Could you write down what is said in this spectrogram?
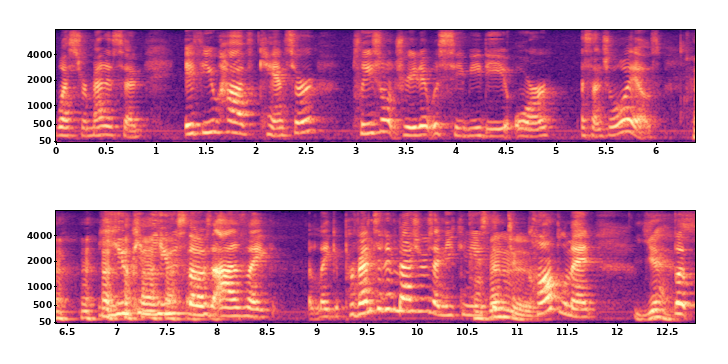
western medicine. If you have cancer please don't treat it with cbd or essential oils. You can use those as like like preventative measures and you can use them to complement yes. But-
